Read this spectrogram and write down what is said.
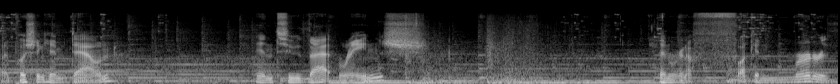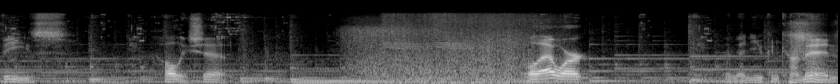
by pushing him down into that range. Then we're gonna fucking murder these. Holy shit. Well, that worked. And then you can come in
